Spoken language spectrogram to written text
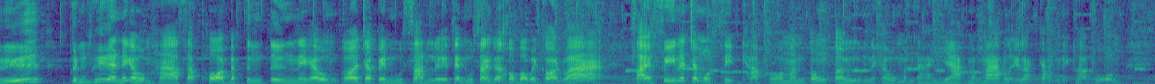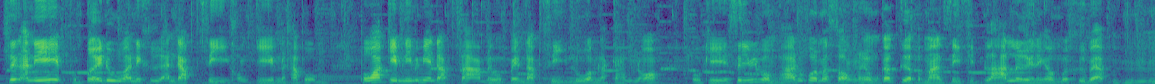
หรือเพื่อนๆนะครับผมหาซัพพอร์ตแบบตึงๆนะครับผมก็จะเป็นมูซันเลยแต่มูซันก็ขอบอกไว้ก่อนว่า สายฟรีน่าจะหมดสิทธิ์ครับเพราะว่ามันต้องเติมนะครับผมมันได้ยากมากๆเลยละกันนะครับผม ซึ่งอันนี้ผมเปิดให้ดูอันนี้คืออันดับ 4 ของเกมนะครับผมเพราะว่าเกมนี้ไม่มีอันดับ3นะผมเป็นอันดับ 4 ร่วมละกันเนาะ โอเคซึ่งที่ผมพาทุกคนมาส่องนะครับผมก็เกือบประมาณ 40 ล้านเลยนะครับผมก็คือแบบหือ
